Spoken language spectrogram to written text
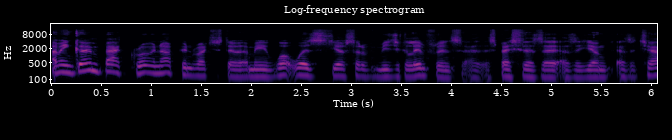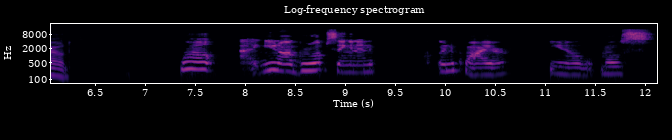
I mean, going back, growing up in Rochester, I mean, what was your sort of musical influence, uh, especially as a as a young as a child? Well, I, you know, I grew up singing in the, in the choir. You know, most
